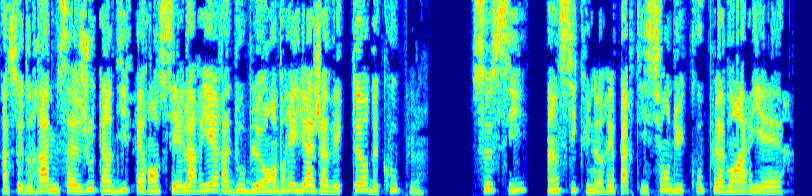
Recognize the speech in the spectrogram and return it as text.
À ce drame s'ajoute un différentiel arrière à double embrayage à vecteur de couple. Ceci, ainsi qu'une répartition du couple avant-arrière,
